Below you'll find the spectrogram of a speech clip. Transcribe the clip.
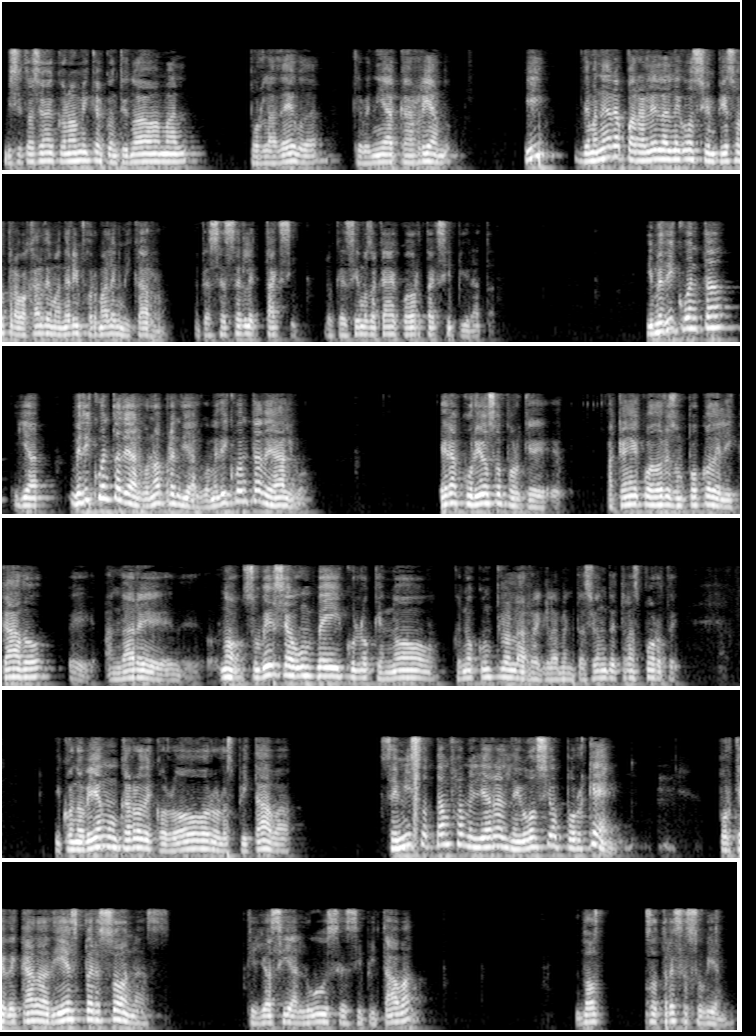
Mi situación económica continuaba mal por la deuda venía acarreando. Y de manera paralela al negocio empiezo a trabajar de manera informal en mi carro. Empecé a hacerle taxi, lo que decimos acá en Ecuador, taxi pirata. Y me di cuenta, ya, me di cuenta de algo, no aprendí algo, me di cuenta de algo. Era curioso porque acá en Ecuador es un poco delicado eh, andar, no, subirse a un vehículo que no, que no cumpla la reglamentación de transporte. Y cuando veían un carro de color o los pitaba, se me hizo tan familiar al negocio. ¿Por qué? Porque de cada 10 personas que yo hacía luces y pitaba, dos o tres se subían.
